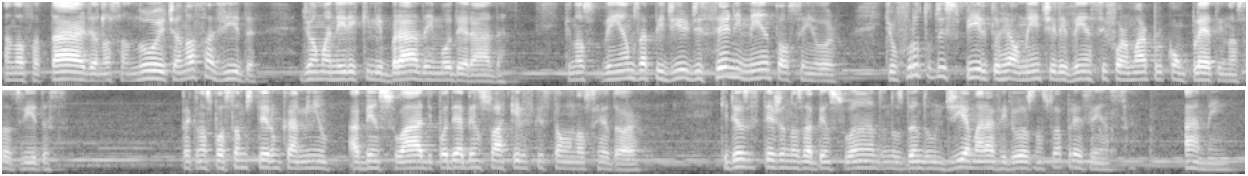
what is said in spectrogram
a nossa tarde, a nossa noite, a nossa vida de uma maneira equilibrada e moderada. Que nós venhamos a pedir discernimento ao Senhor, que o fruto do Espírito realmente ele venha se formar por completo em nossas vidas para que nós possamos ter um caminho abençoado e poder abençoar aqueles que estão ao nosso redor. Que Deus esteja nos abençoando, nos dando um dia maravilhoso na Sua presença. Amém.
